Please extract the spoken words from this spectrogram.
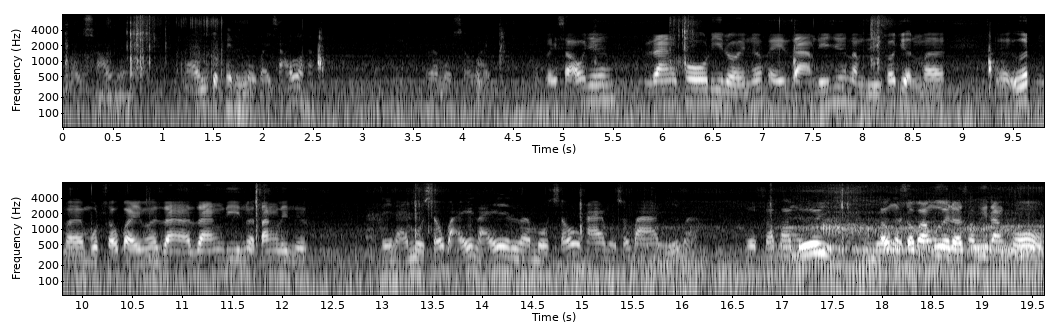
176 rồi. Nãy em chụp hình 176 luôn hả? Là 167. 176 chứ rang khô đi rồi nó phải giảm đi chứ làm gì có chuyện mà ướt mà 167 mà ra rang đi nó tăng lên được Thì nãy 167, nãy là 162, 163 gì mà. một sáu ba mươi không 630 là sau khi rang khô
